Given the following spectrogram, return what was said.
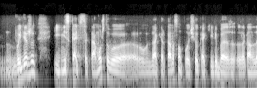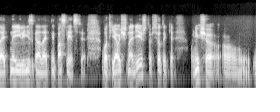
выдержит и не скатится к тому, чтобы Такер Карлсон получил какие-либо законодательные или незаконодательные последствия. Вот я очень надеюсь, надеюсь, что все-таки у них еще, э,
